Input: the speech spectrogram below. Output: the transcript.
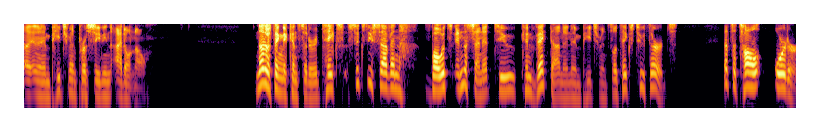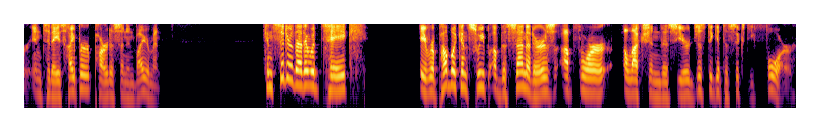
an impeachment proceeding? I don't know. Another thing to consider: it takes 67 votes in the Senate to convict on an impeachment, so it takes two thirds. That's a tall order in today's hyper partisan environment. Consider that it would take a Republican sweep of the senators up for election this year just to get to 64.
